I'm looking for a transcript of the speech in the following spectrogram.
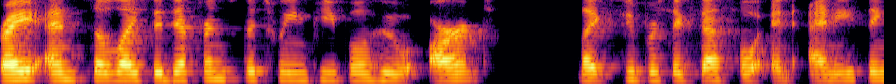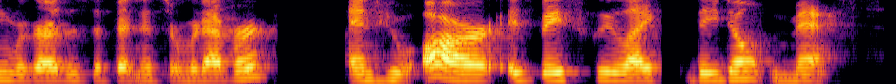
right? And so like the difference between people who aren't like super successful in anything regardless of fitness or whatever and who are is basically like they don't miss,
